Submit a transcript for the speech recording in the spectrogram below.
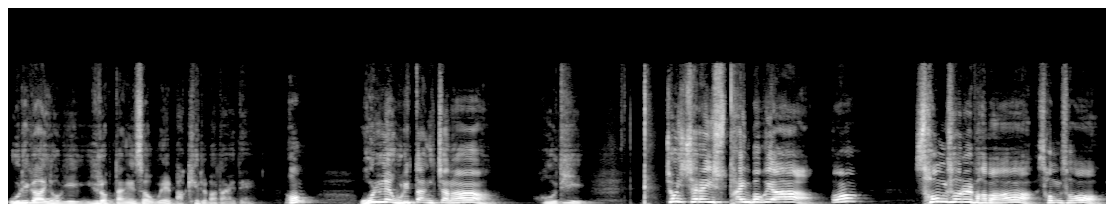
우리가 여기 유럽 땅에서 왜 박해를 받아야 돼? 어? 원래 우리 땅 있잖아. 어디? 정신 차려 이 스타인버그야. 어? 성서를 봐봐. 성서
